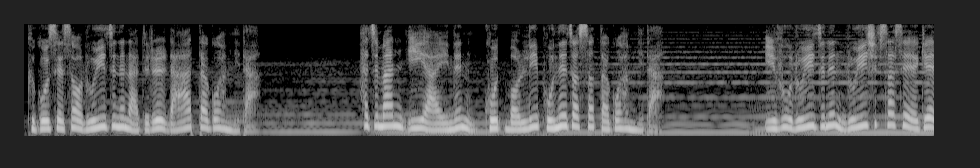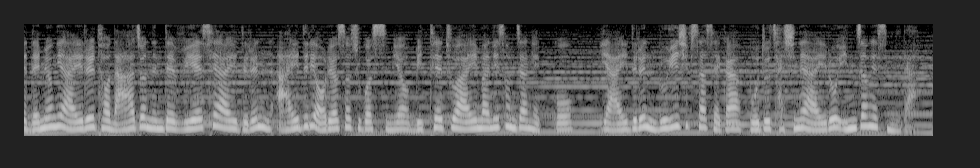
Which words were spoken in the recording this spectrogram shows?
그곳에서 루이즈는 아들을 낳았다고 합니다. 하지만 이 아이는 곧 멀리 보내졌었다고 합니다. 이후 루이즈는 루이 14세에게 4명의 아이를 더 낳아줬는데 위에 세 아이들은 아이들이 어려서 죽었으며 밑에 두 아이만이 성장했고 이 아이들은 루이 14세가 모두 자신의 아이로 인정했습니다.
